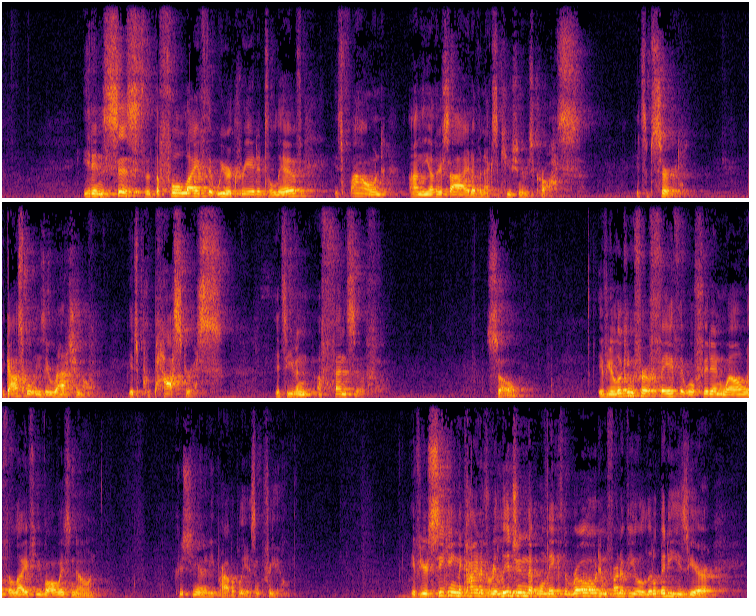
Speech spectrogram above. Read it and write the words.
It insists that the full life that we were created to live is found on the other side of an executioner's cross. It's absurd. The gospel is irrational, it's preposterous, it's even offensive. So, if you're looking for a faith that will fit in well with the life you've always known, Christianity probably isn't for you. If you're seeking the kind of religion that will make the road in front of you a little bit easier,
